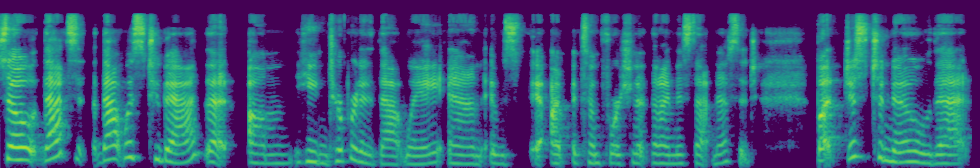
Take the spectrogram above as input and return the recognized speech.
so that's that was too bad that um, he interpreted it that way, and it was it's unfortunate that I missed that message. But just to know that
